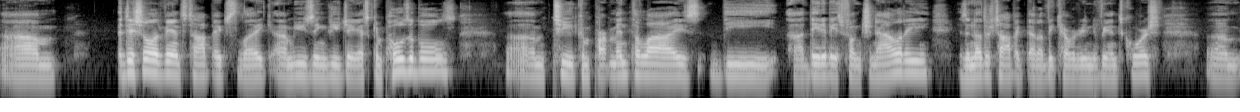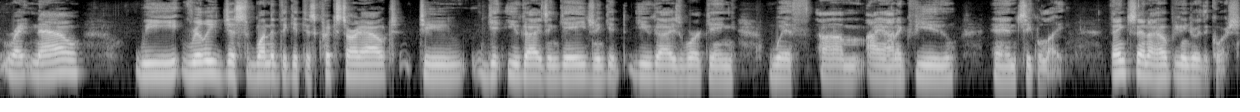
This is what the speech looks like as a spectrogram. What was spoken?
Um, additional advanced topics like um, using Vue.js composables um, to compartmentalize the uh, database functionality is another topic that'll be covered in the advanced course. Um, right now, we really just wanted to get this quick start out to get you guys engaged and get you guys working with um, Ionic Vue and SQLite. Thanks, and I hope you enjoyed the course.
